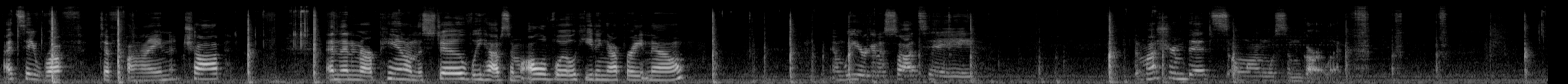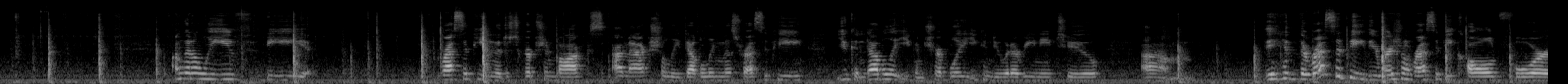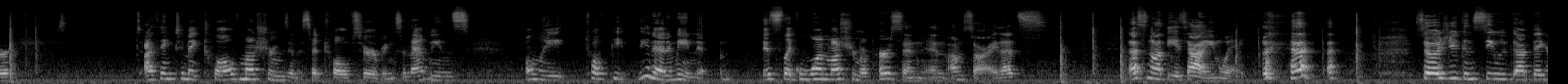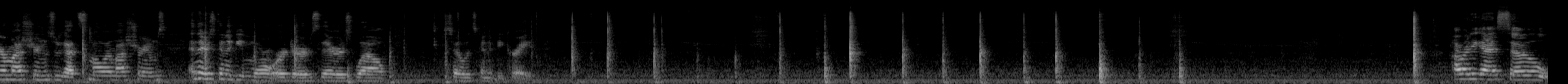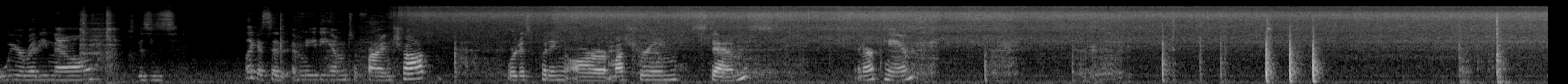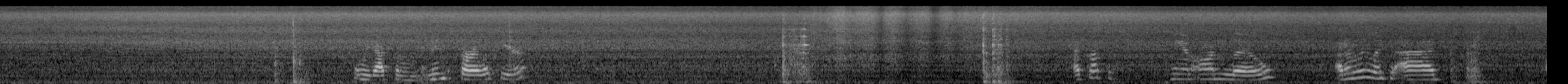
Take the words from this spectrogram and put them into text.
I'd say rough to fine chop. And then in our pan on the stove, we have some olive oil heating up right now. And we are gonna saute the mushroom bits along with some garlic. I'm gonna leave the recipe in the description box. I'm actually doubling this recipe. You can double it, you can triple it, you can do whatever you need to. Um, the, the recipe, the original recipe called for, I think to make 12 mushrooms and it said 12 servings. And that means only 12 people, you know what I mean? It's like one mushroom a person. And I'm sorry, that's, that's not the Italian way. so as you can see, we've got bigger mushrooms, we've got smaller mushrooms. And there's going to be more hors d'oeuvres there as well. So it's going to be great. Alrighty guys, so we are ready now. This is, like I said, a medium to fine chop. We're just putting our mushroom stems in our pan. And we got some minced garlic here. I've got the pan on low. I don't really like to add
